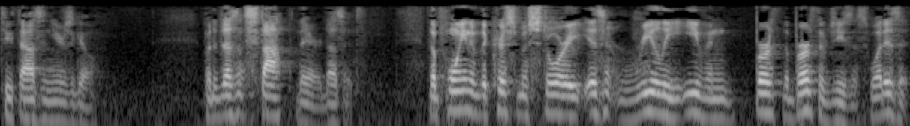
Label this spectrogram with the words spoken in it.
2,000 years ago. But it doesn't stop there, does it? The point of the Christmas story isn't really even birth, the birth of Jesus. What is it?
